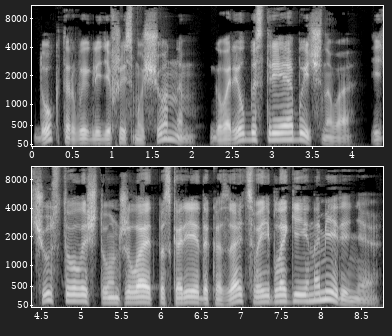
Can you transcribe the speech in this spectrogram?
Доктор, выглядевший смущенным, говорил быстрее обычного, и чувствовалось, что он желает поскорее доказать свои благие намерения,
